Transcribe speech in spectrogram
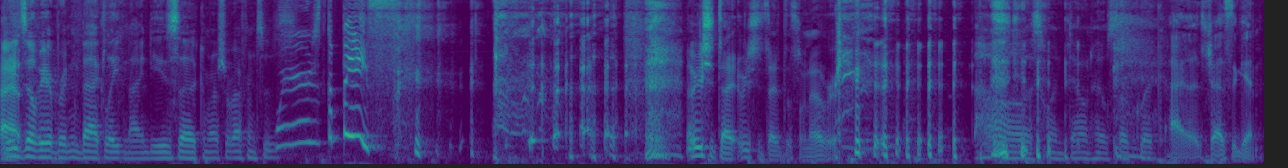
Reed's over here bringing back late '90s uh, commercial references. Where's the beef? We should start, we should start this one over. Oh, this went downhill so quick. All right, let's try this again.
